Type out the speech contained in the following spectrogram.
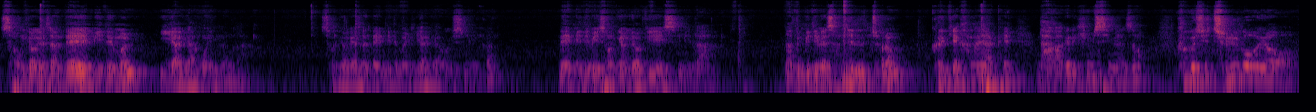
성경에서 내 믿음을 이야기하고 있는가? 성경에서 내 믿음을 이야기하고 있습니까? 내 믿음이 성경 여기에 있습니다. 나도 믿음의 선지들처럼 그렇게 하나님 앞에 나가기를 힘쓰면서 그것이 즐거워요.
